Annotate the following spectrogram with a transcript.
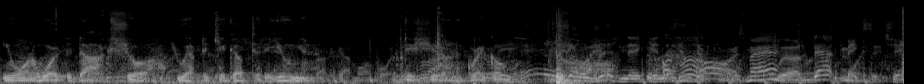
You want to work the docks, sure. You have to kick up to the union. But this shit on the Greco, redneck in the house. man. Well, that makes a change.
